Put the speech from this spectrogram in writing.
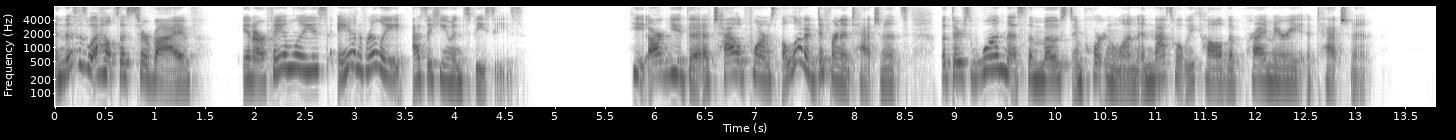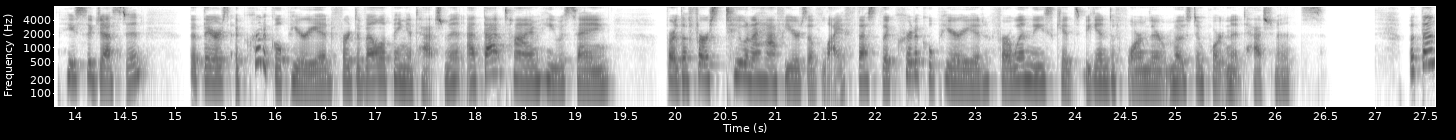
and this is what helps us survive in our families and really as a human species. He argued that a child forms a lot of different attachments, but there's one that's the most important one, and that's what we call the primary attachment. He suggested that there's a critical period for developing attachment. At that time, he was saying for the first two and a half years of life. That's the critical period for when these kids begin to form their most important attachments. But then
